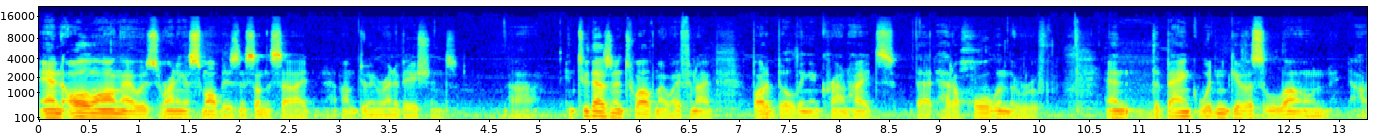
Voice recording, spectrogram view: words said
and all along, I was running a small business on the side, um, doing renovations. Uh, in 2012, my wife and I bought a building in Crown Heights that had a hole in the roof. And the bank wouldn't give us a loan uh,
